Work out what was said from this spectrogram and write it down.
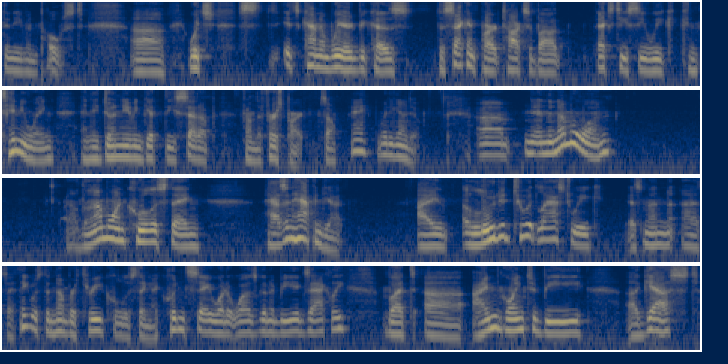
didn't even post, uh, which it's kind of weird because the second part talks about XTC week continuing, and they don't even get the setup from the first part. So, hey, what are you going to do? Um, and the number one, the number one coolest thing hasn't happened yet. I alluded to it last week as, as I think it was the number three coolest thing. I couldn't say what it was going to be exactly, but uh, I'm going to be a guest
